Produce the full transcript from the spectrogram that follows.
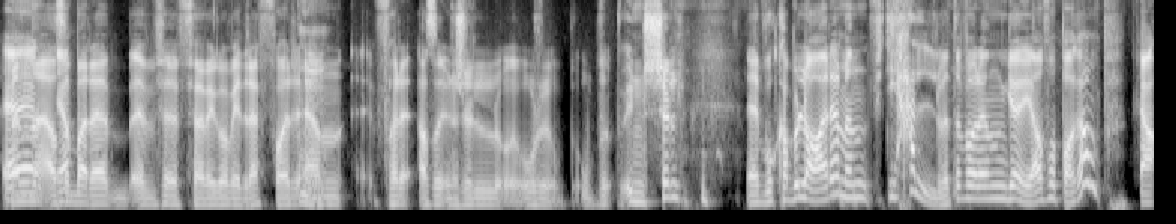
Men Eh, altså ja. Mm. bare eh, før vi går videre For en for, Altså, unnskyld or, or, Unnskyld vokabularet, men fytti helvete for en gøyal fotballkamp! Ja.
